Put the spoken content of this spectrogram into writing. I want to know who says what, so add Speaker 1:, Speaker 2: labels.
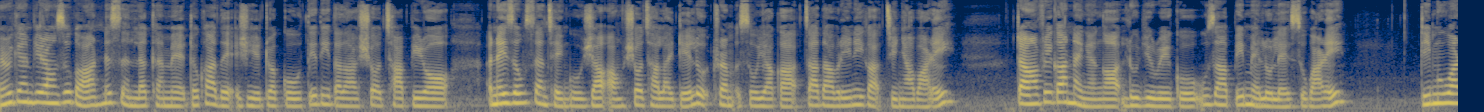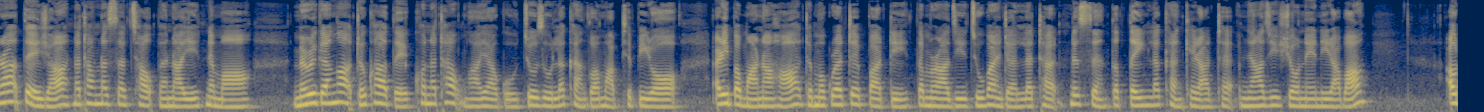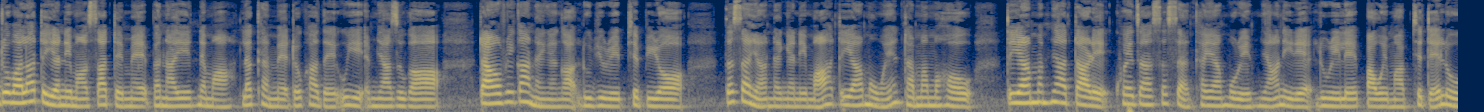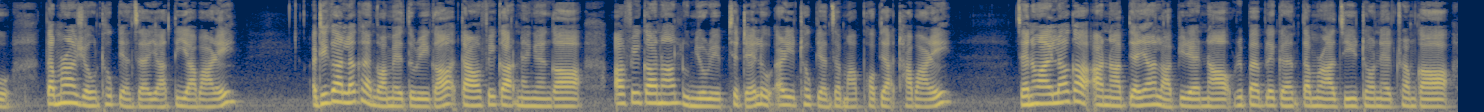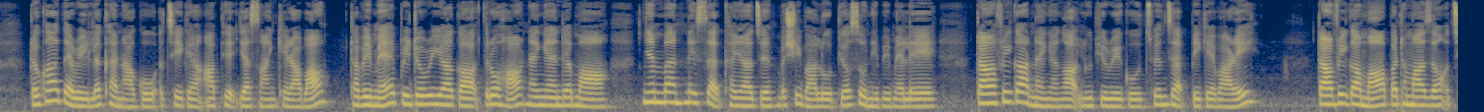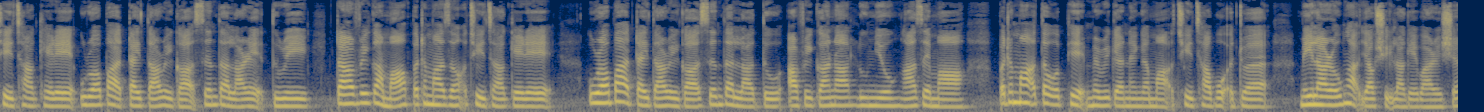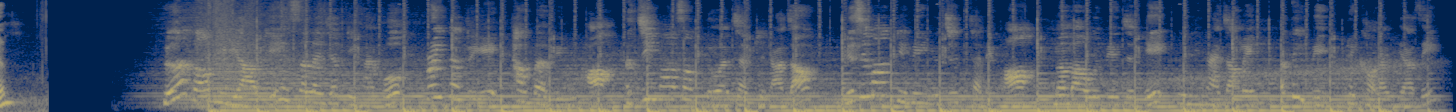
Speaker 1: American ပြည်ထောင်စုကနှစ်စဉ်လက်ခံမဲ့ဒုက္ခသည်အရေးအတွက်ကိုတည်တည်တသာရှော့ချပြီးတော့အနေဆုံးစံချိန်ကိုရောက်အောင်ရှော့ချလိုက်တယ်လို့ Trump အစိုးရကကြာသပတေးနေ့ကကြေညာပါတယ်။တောင်အာဖရိကနိုင်ငံကလူပြူတွေကိုဦးစားပေးမယ်လို့လည်းဆိုပါတယ်။ဒီမူဝါဒအသက်အရ2026ဘဏ္ဍာရေးနှစ်မှာအမေရိကန်ကဒုက္ခသည်9500ကိုကြိုးစိုးလက်ခံသွားမှာဖြစ်ပြီးတော့အဲ့ဒီပမာဏဟာ Democratic Party သမ္မတကြီးဂျိုးဘိုင်ဒန်လက်ထက်နှစ်စဉ်သသိန်းလက်ခံခဲ့တာထက်အများကြီးလျော့နေနေတာပါ။ အော်တိုဘာလတရက်နေ့မှာစတင်မဲ့ဗဏ္ဍာရေးနှစ်မှာလက်ခံမဲ့ဒုက္ခသည်ဥယျာဉ်အများစုကတောင်အာဖရိကနိုင်ငံကလူပြူတွေဖြစ်ပြီးတော့သက်ဆိုင်ရာနိုင်ငံတွေမှာတရားမဝင်ဒါမှမဟုတ်တရားမမျှတတဲ့ခွဲခြားဆက်ဆံခံရမှုတွေများနေတဲ့လူတွေလည်းပါဝင်မှာဖြစ်တယ်လို့သမ္မတရုံထုတ်ပြန်ချက်အရသိရပါဗျ။အဓိကလက်ခံသွားမဲ့သူတွေကတောင်အာဖရိကနိုင်ငံကအာဖရိကနာလူမျိုးတွေဖြစ်တယ်လို့အဲ့ဒီထုတ်ပြန်ချက်မှာဖော်ပြထားပါတယ်။ ဇန်နဝါရီလကအာဏာပြန်ရလာပြီးတဲ့နောက် Republican သမ္မတကြီး Donald Trump ကဒုက္ခသည်တွေလက်ခံတာကိုအခြေခံအဖြစ်ရပ်ဆိုင်းခဲ့တာပါ။ဒါပေမဲ့ Pretoria ကသူတို့ဟာနိုင်ငံထဲမှာညှဉ်းပန်းနှိပ်စက်ခံရခြင်းမရှိပါလို့ပြောဆိုနေပေမဲ့လည်းတောင်အာဖရိကနိုင်ငံကလူပြူတွေကိုချွင်းချက်ပေးခဲ့ပါတယ်။တောင်အာဖရိကမှာပထမဆုံးအခြေချခဲ့တဲ့ဥရောပတိုက်သားတွေကဆင်းသက်လာတဲ့သူတွေတောင်အာဖရိကမှာပထမဆုံးအခြေချခဲ့တဲ့ ဥရောပတိုက်သားတွေကဆင်းသက်လာသူအာဖရိကနာလူမျိုး90မှာပထမအတုပ်အဖြစ်အမေရိကန်နိုင်ငံမှာအခြေချဖို့အတွက်မေလာတုန်းကရောက်ရှိလာခဲ့ပါတယ်ရှင်။
Speaker 2: လွတ်လပ်သောမီဒီယာတွေဆက်လက်ရပ်တည်နိုင်ဖို့ပြည်သက်တွေရဲ့ထောက်ပံ့ပေးမှုဟာအကြီးမားဆုံးလိုအပ်ချက်ဖြစ်တာကြောင့်မြစီမ TV YouTube Channel မှာမမဝေပေးခြင်းဖြင့်ကူညီနိုင်ကြမယ်အသိပေးဖိတ်ခေါ်လိုက်ပါရစေ။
